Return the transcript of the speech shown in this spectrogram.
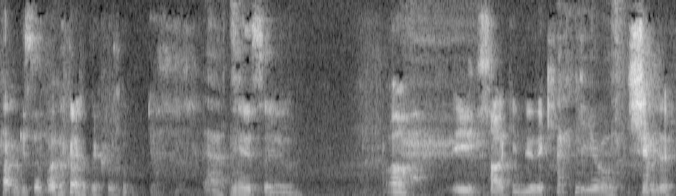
Hangi sopa nerede kullanılıyor? Evet. Neyse ya. Oh, iyi sakinledik. İyi oldu. Şimdi.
